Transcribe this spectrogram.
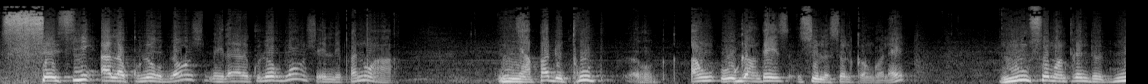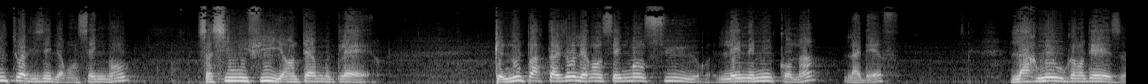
ceci a la couleur blanche, mais il a la couleur blanche et il n'est pas noir. Il n'y a pas de troupes euh, ougandaises sur le sol congolais. Nous sommes en train de mutualiser les renseignements. Ça signifie en termes clairs que nous partageons les renseignements sur l'ennemi commun, l'ADF. L'armée ougandaise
